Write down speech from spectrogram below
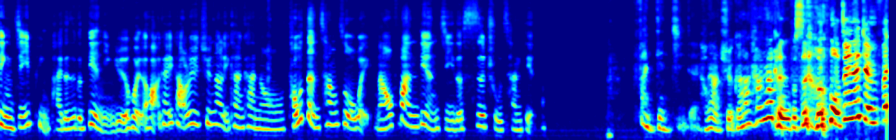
顶级品牌的这个电影约会的话，可以考虑去那里看看哦。头等舱座位，然后饭店级的私厨餐点，饭店级的好想去，可是他他他可能不适合我，最近在减肥。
